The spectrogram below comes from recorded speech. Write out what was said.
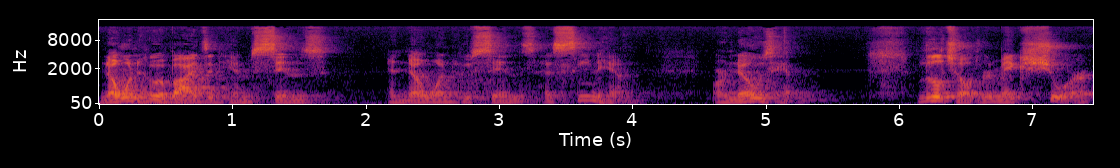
No one who abides in him sins, and no one who sins has seen him or knows him. Little children, make sure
